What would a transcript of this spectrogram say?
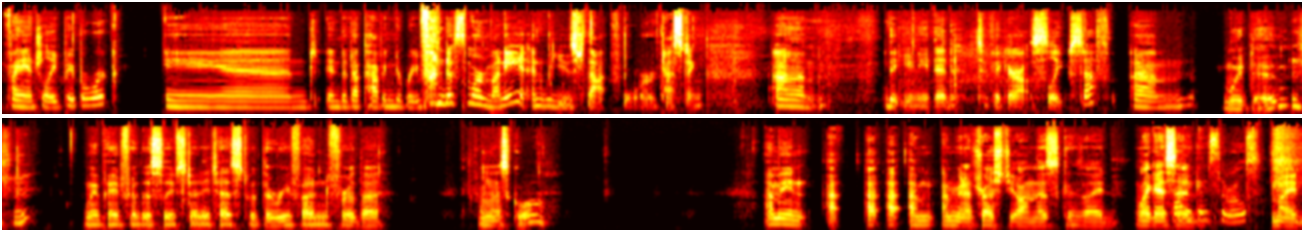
financial aid paperwork and ended up having to refund us more money, and we used that for testing um, that you needed to figure out sleep stuff. Um, we did mhm. we paid for the sleep study test with the refund for the from the school i mean i, I I- i'm i'm gonna trust you on this because i like i said against the rules? my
